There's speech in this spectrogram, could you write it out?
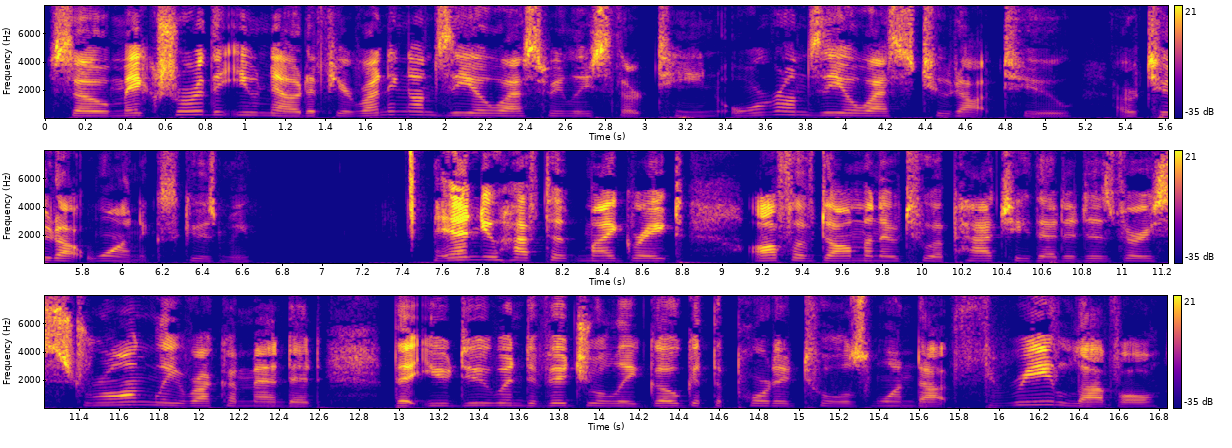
So make sure that you note if you're running on ZOS release 13 or on ZOS 2.2 or 2.1, excuse me, and you have to migrate off of Domino to Apache, that it is very strongly recommended that you do individually go get the ported tools 1.3 level,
